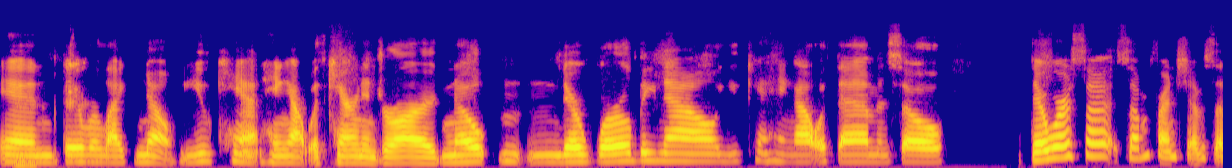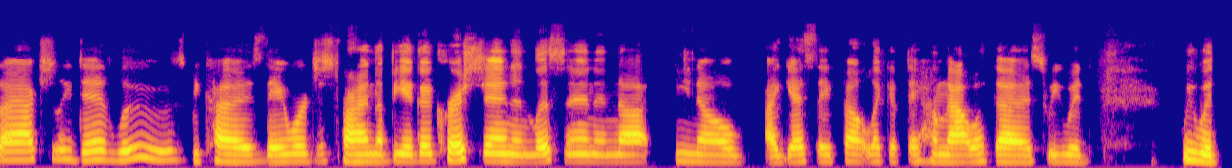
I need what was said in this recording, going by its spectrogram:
Mm-hmm. And they were like, "No, you can't hang out with Karen and Gerard. Nope, mm-mm, they're worldly now. You can't hang out with them." And so there were so, some friendships that I actually did lose because they were just trying to be a good Christian and listen and not, you know, I guess they felt like if they hung out with us, we would we would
